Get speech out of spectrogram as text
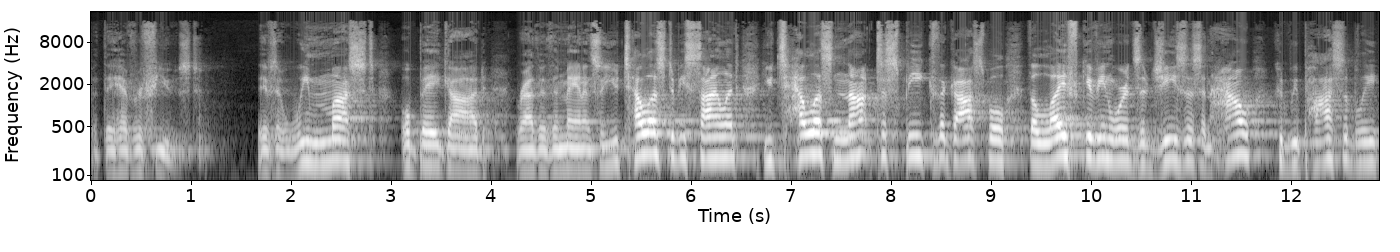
but they have refused. They've said, We must obey God rather than man. And so you tell us to be silent. You tell us not to speak the gospel, the life giving words of Jesus. And how could we possibly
